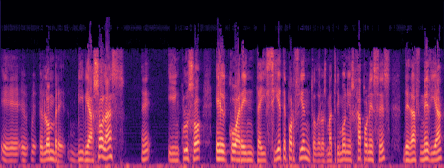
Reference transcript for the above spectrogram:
eh, el hombre vive a solas ¿eh? E incluso el 47% de los matrimonios japoneses de edad media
